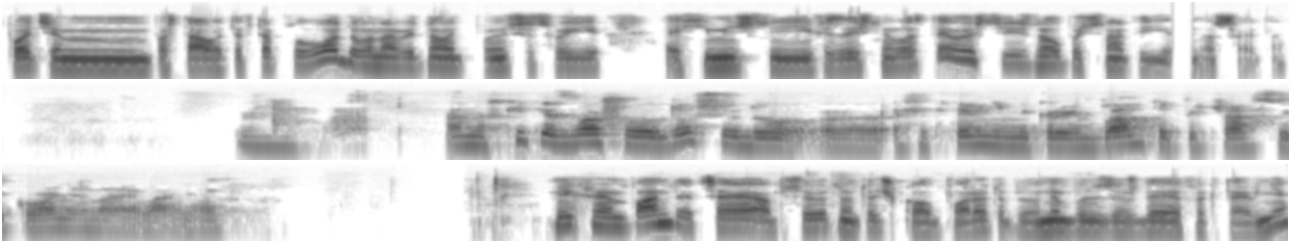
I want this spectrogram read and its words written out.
потім поставити в теплу воду, вона відновить повністю свої хімічні і фізичні властивості, і знову починати її носити. А наскільки з вашого досвіду е, ефективні мікроімпланти під час лікування на елайнерах? Мікроімпланти це абсолютно точка опори, тобто вони будуть завжди ефективні,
